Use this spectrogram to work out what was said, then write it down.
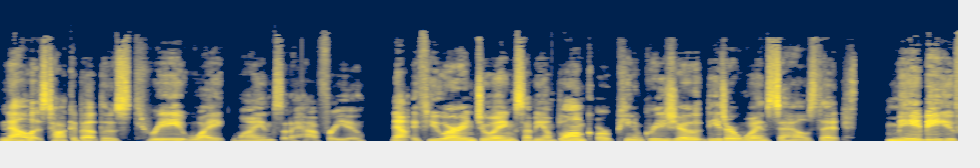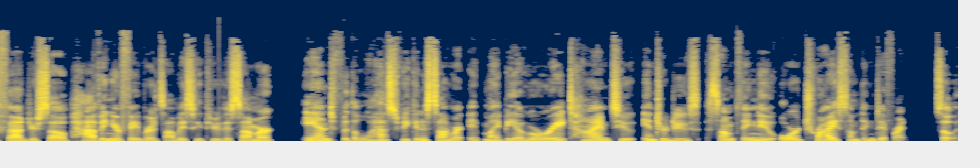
Now let's talk about those three white wines that I have for you. Now, if you are enjoying Sauvignon Blanc or Pinot Grigio, these are wine styles that maybe you found yourself having your favorites obviously through the summer. And for the last week in the summer, it might be a great time to introduce something new or try something different. So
